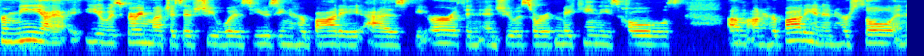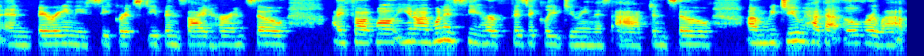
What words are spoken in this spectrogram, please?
for me, I, it was very much as if she was using her body as the earth, and, and she was sort of making these holes um, on her body and in her soul, and, and burying these secrets deep inside her. And so, I thought, well, you know, I want to see her physically doing this act. And so, um, we do have that overlap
